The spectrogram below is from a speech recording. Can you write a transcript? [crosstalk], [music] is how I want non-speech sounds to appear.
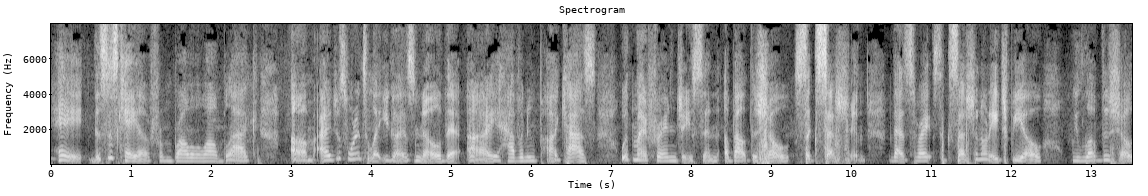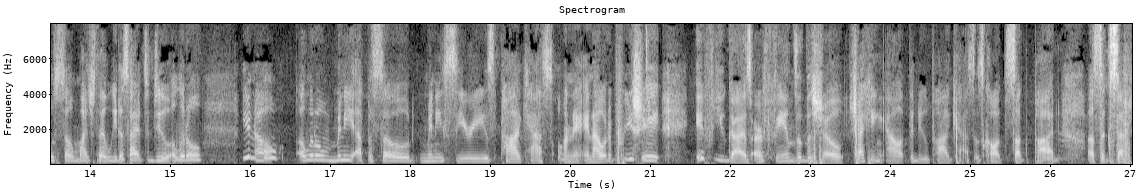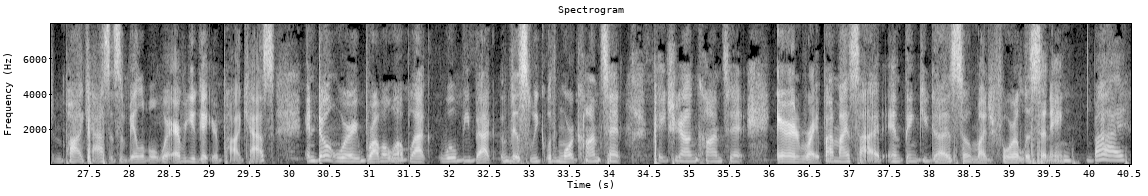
Hey, this is Kaya from Bravo While Black. Um, I just wanted to let you guys know that I have a new podcast with my friend Jason about the show Succession. That's right, Succession on HBO. We love the show so much that we decided to do a little you know, a little mini episode, mini series podcast on it. And I would appreciate if you guys are fans of the show checking out the new podcast. It's called Succ Pod, a succession podcast. It's available wherever you get your podcasts. And don't worry, Bravo While Black will be back this week with more content, Patreon content, Aaron right by my side. And thank you guys so much for listening. Bye.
